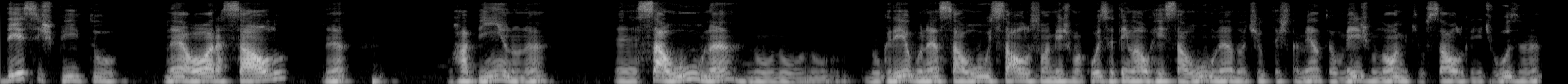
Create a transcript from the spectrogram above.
desse espírito né? Ora, Saulo, né? O Rabino, né? É, Saul, né? No, no, no, no, grego, né? Saul e Saulo são a mesma coisa. Você tem lá o rei Saul, né? Do Antigo Testamento, é o mesmo nome que o Saulo que a gente usa, né?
